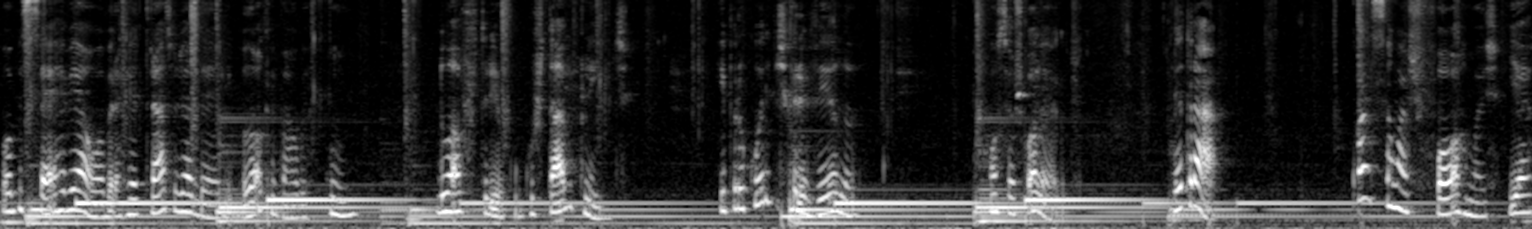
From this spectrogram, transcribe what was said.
Observe a obra Retrato de Adele Blockbauer 1 do austríaco Gustavo Klimt e procure descrevê-la com seus colegas. Letra A. Quais são as formas e a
